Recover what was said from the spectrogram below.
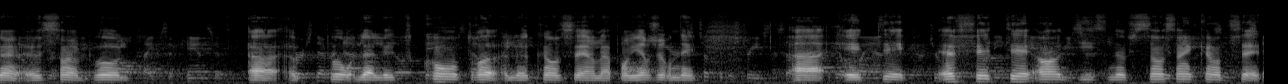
un symbole euh, pour la lutte contre le cancer. La première journée a été fêté en 1957.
